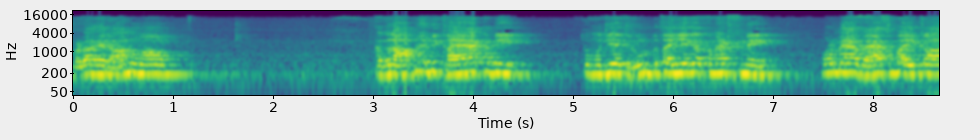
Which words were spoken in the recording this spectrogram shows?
बड़ा हैरान हुआ हूँ। अगर आपने भी खाया है कभी तो मुझे ज़रूर बताइएगा कमेंट्स में। और मैं अवैस भाई का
